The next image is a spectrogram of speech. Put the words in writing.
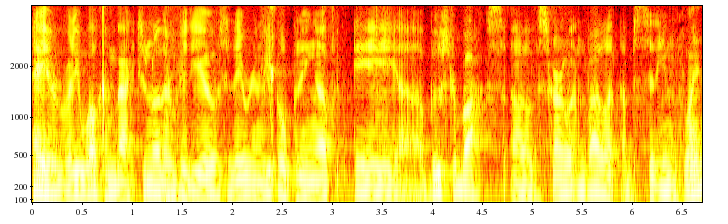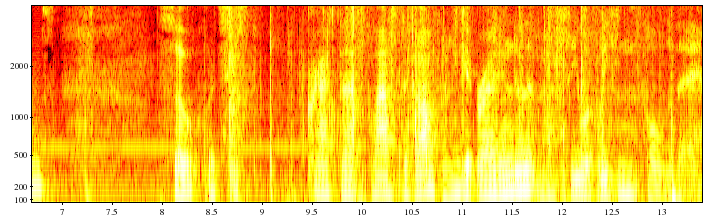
Hey everybody, welcome back to another video. Today we're going to be opening up a uh, booster box of Scarlet and Violet Obsidian Flames. So let's just crack that plastic off and get right into it and see what we can pull today.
